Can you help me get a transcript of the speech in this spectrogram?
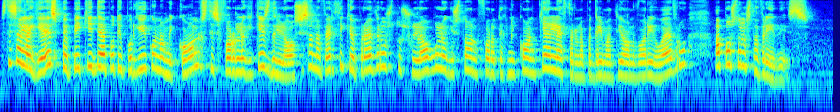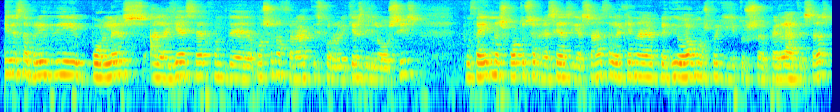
Στις αλλαγές που επίκυνται από το Υπουργείο Οικονομικών στις φορολογικές δηλώσεις, αναφέρθηκε ο πρόεδρος του Συλλόγου Λογιστών Φοροτεχνικών και Ελεύθερων Επαγγελματιών Βορείου Εύρου, Απόστολος Σταυρίδης. Κύριε Σταυρίδη, πολλές αλλαγές έρχονται όσον αφορά τις φορολογικές δηλώσεις που θα είναι ένα φόρτος εργασίας για εσά, αλλά και ένα πεδίο άγνωστο και για τους πελάτες σας.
